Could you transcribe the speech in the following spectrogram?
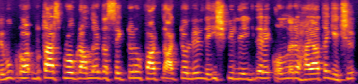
Ve bu, bu tarz programları da sektörün farklı aktörleriyle işbirliğe giderek onları hayata geçirip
